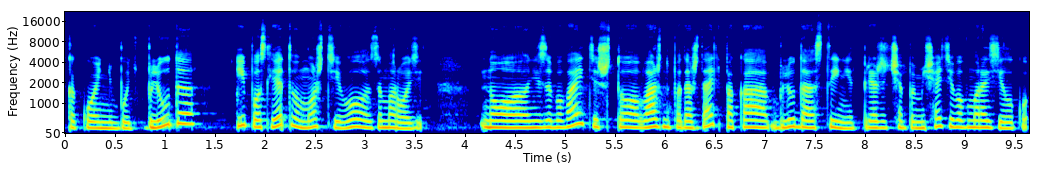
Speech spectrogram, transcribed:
какое-нибудь блюдо, и после этого можете его заморозить. Но не забывайте, что важно подождать, пока блюдо остынет, прежде чем помещать его в морозилку,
